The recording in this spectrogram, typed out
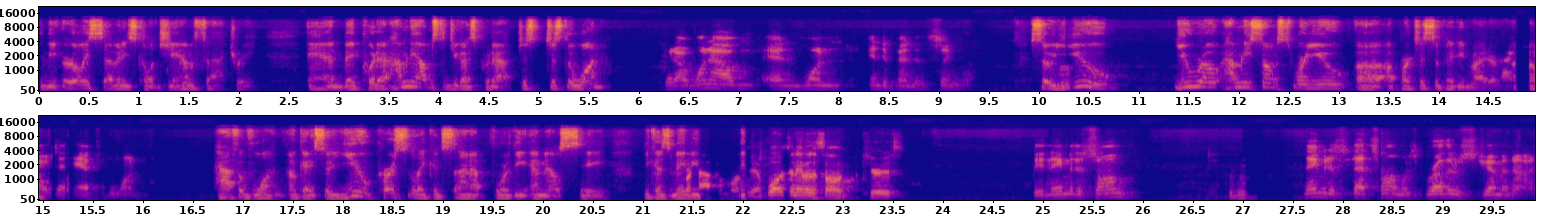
in the early 70s called Jam Factory. And they put out, how many albums did you guys put out? Just just the one? Put out one album and one independent single. So you you wrote how many songs were you uh, a participating writer? I was at half of one. Half of one. Okay, so you personally could sign up for the MLC because maybe Yeah. What was the name of the song? Curious. The name of the song? Mhm. Name of this, that song was Brothers Gemini.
